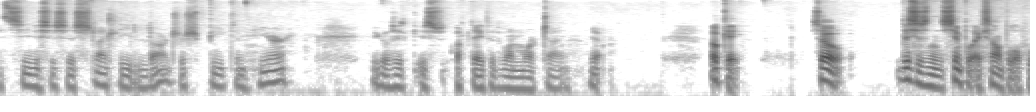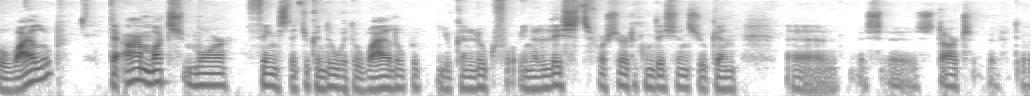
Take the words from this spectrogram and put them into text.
let's see, this is a slightly larger speed than here because it is updated one more time. Yeah. Okay, so this is a simple example of a while loop. There are much more things that you can do with the while loop. You can look for in a list for certain conditions. You can uh, uh, start uh,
